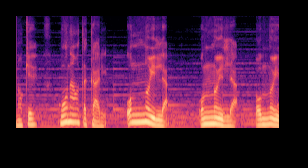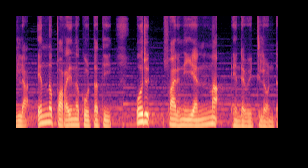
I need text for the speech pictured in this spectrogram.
നോക്കിയേ മൂന്നാമത്തെ കാര്യം ഒന്നുമില്ല ഒന്നുമില്ല ഒന്നുമില്ല എന്ന് പറയുന്ന കൂട്ടത്തിൽ ഒരു ഭരണി എണ്ണ എന്റെ വീട്ടിലുണ്ട്.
